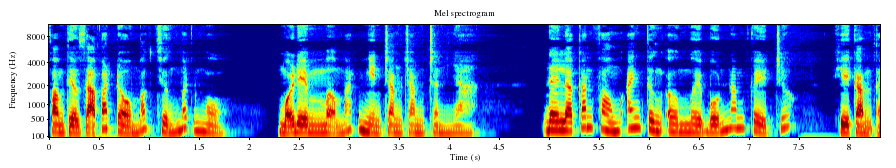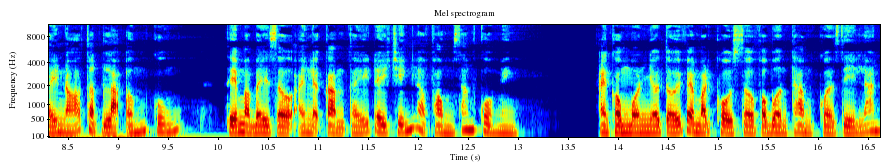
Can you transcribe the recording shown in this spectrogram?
Phong tiêu giã bắt đầu mắc chứng mất ngủ. Mỗi đêm mở mắt nhìn chăm chăm trần nhà. Đây là căn phòng anh từng ở 14 năm về trước, khi cảm thấy nó thật là ấm cúng. Thế mà bây giờ anh lại cảm thấy đây chính là phòng giam của mình. Anh không muốn nhớ tới vẻ mặt khổ sở và buồn thảm của dì Lan,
